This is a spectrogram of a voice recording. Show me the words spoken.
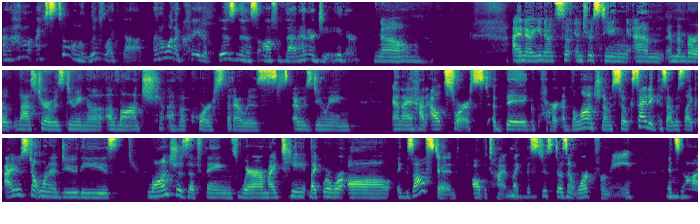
and I don't I just don't want to live like that. I don't want to create a business off of that energy either. No. I know, you know, it's so interesting. Um, I remember last year I was doing a, a launch of a course that I was I was doing and I had outsourced a big part of the launch and I was so excited because I was like, I just don't want to do these launches of things where my team like where we're all exhausted all the time. Like this mm-hmm. just doesn't work for me. It's mm-hmm. not,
